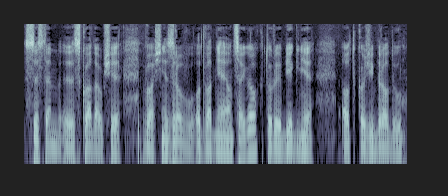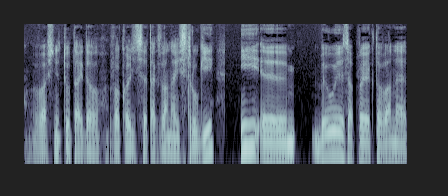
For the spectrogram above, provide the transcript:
System składał się właśnie z rowu odwadniającego, który biegnie od Kozibrodu właśnie tutaj do, w okolice tak zwanej Strugi i były zaprojektowane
